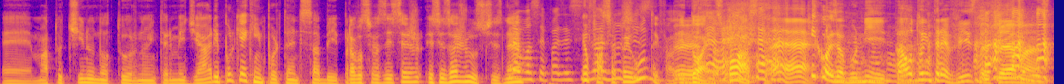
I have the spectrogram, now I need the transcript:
é matutino, noturno, intermediário. E por que, que é importante saber? Para você fazer esse- esses ajustes, né? Pra você fazer esses Eu faço a ajustes. pergunta e falo, É. e dou a resposta? É, é. Que coisa bonita. Autoentrevista chama.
